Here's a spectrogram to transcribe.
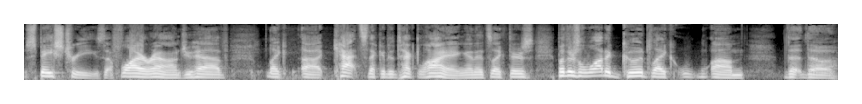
space trees that fly around. You have like uh, cats that can detect lying, and it's like there's but there's a lot of good like um, the the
